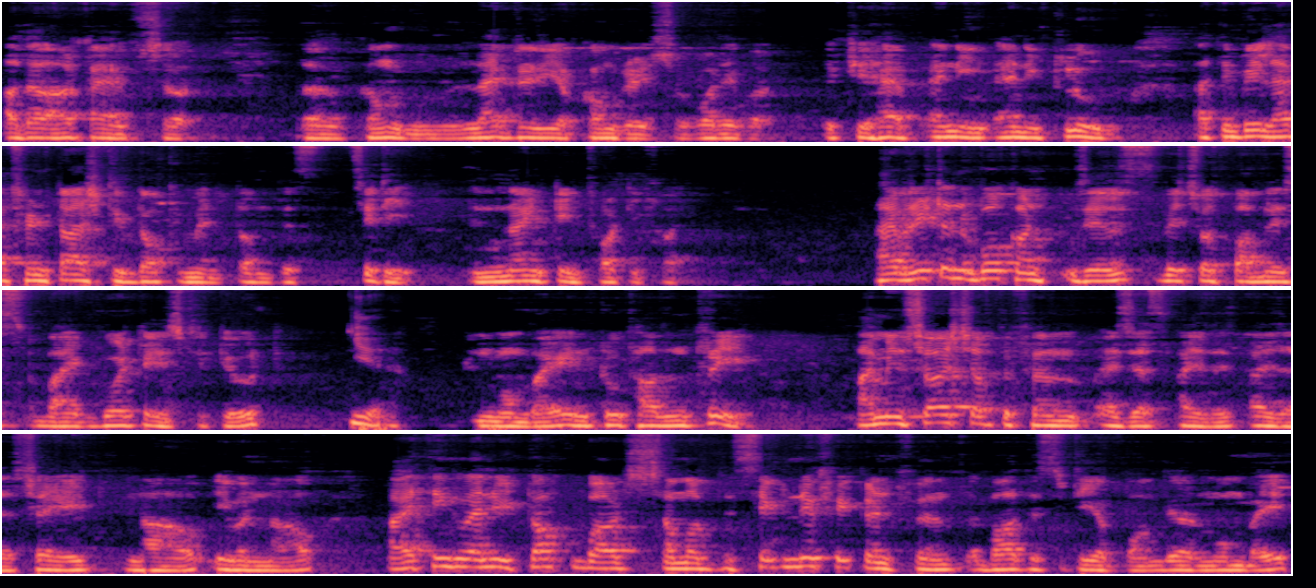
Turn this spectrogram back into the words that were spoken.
other archives, or, uh, Con- Library of Congress or whatever. If you have any any clue, I think we'll have fantastic document on this city in 1945. I've written a book on Zils, which was published by Goethe Institute yeah. in Mumbai in 2003. I'm in search of the film, as I, as I said now, even now. I think when we talk about some of the significant films about the city of Bombay or Mumbai,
